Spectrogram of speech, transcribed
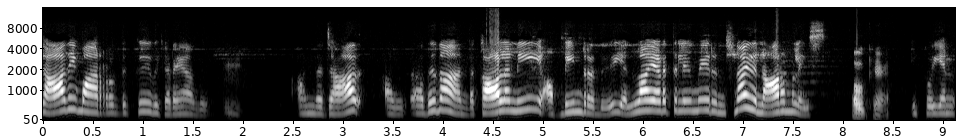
ஜாதி மாறுறதுக்கு இது கிடையாது. அந்த ஜா அது அதுதான் அந்த காலனி அப்படின்றது எல்லா இடத்துலயுமே இருந்துச்சுன்னா இது நார்மலைஸ் ஓகே இப்போ என்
